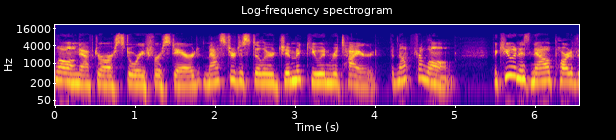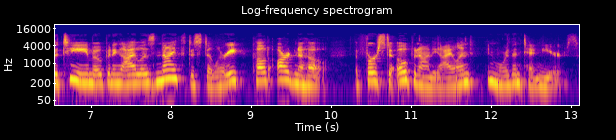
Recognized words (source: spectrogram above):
long after our story first aired, master distiller Jim McEwan retired, but not for long. McEwan is now part of the team opening Islay's ninth distillery called Ardnahoe, the first to open on the island in more than 10 years.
